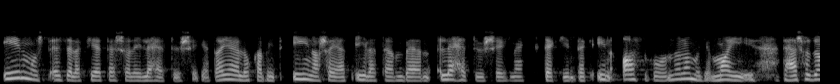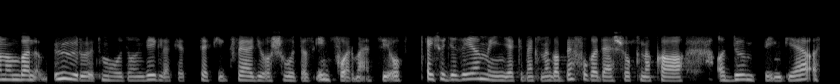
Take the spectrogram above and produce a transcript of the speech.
Én most ezzel a kiáltással egy lehetőséget ajánlok, amit én a saját életemben lehetőségnek tekintek. Én azt gondolom, hogy a mai társadalomban őrült módon végletekig felgyorsult az információ, és hogy az élményeknek, meg a befogadásoknak a, a dömpingje, az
